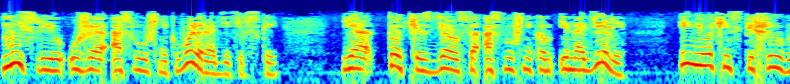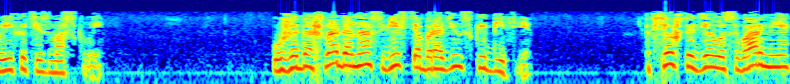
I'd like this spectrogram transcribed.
Мыслью уже ослушник воли родительской, я тотчас сделался ослушником и на деле, и не очень спешил выехать из Москвы. Уже дошла до нас весть о Бородинской битве. Все, что делалось в армии,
